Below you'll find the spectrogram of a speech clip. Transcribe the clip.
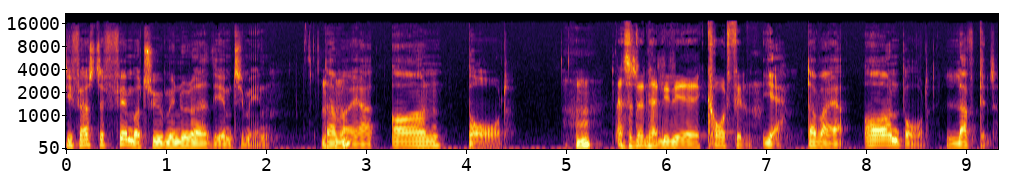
de første 25 minutter af The Empty Man, der Mhm. var jeg on board. Hmm? Altså den her lille kortfilm. Ja, der var jeg on board. Loved it.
